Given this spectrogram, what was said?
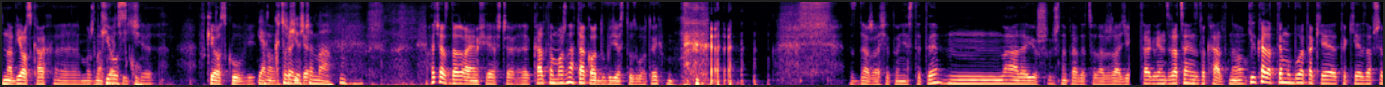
na wioskach e, można kiosku. płacić e, w kiosku. Jak no, ktoś wszędzie. jeszcze ma. Chociaż zdarzają się jeszcze. Kartą można tak od 20 zł. Zdarza się to niestety, mm, no ale już, już naprawdę coraz rzadziej. Tak więc wracając do kart, no kilka lat temu było takie, takie zawsze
